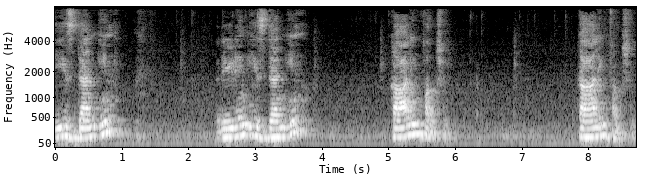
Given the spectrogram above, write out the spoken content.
is done in reading is done in calling function calling function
